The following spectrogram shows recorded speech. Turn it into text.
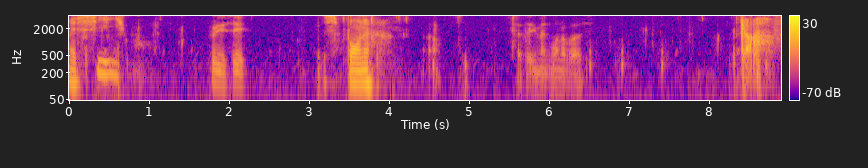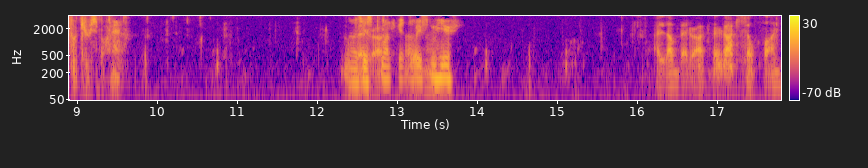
I see Who do you see? the spawner. Oh. I thought you meant one of us. Ah, fuck you, spawner. I just want to get That's away from nice. here. I love Bedrock. Bedrock's so fun.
